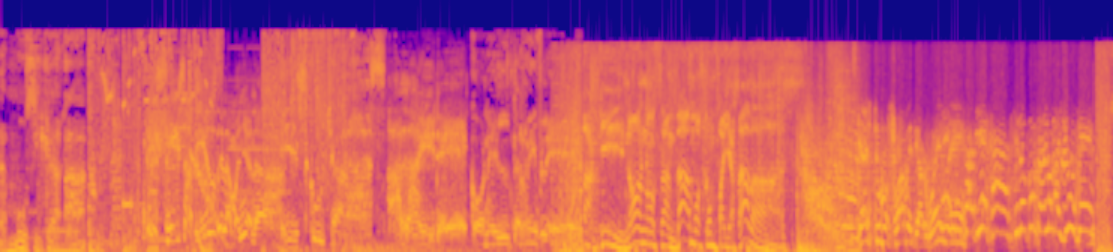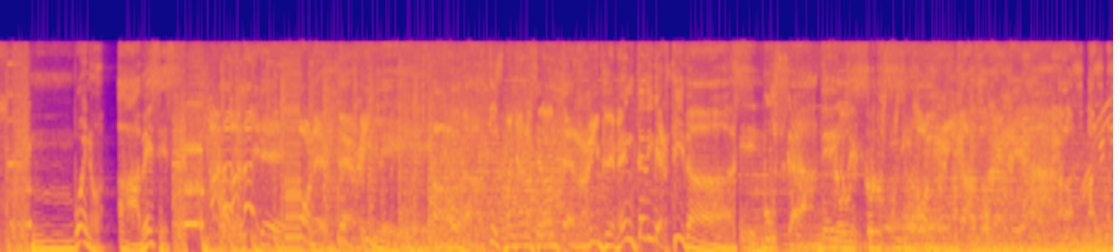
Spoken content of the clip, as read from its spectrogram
la música a... De 6 a 10 de la mañana, escuchas al aire con el terrible. Aquí no nos andamos con payasadas. Ya estuvo suave de argüente. ¡Esa vieja! ¡Si no compra, no me ayude! Mm, bueno, a veces. Al aire con el terrible. Ahora tus mañanas serán terriblemente divertidas. En busca de lo desconocido. Con Ricardo Carrera.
